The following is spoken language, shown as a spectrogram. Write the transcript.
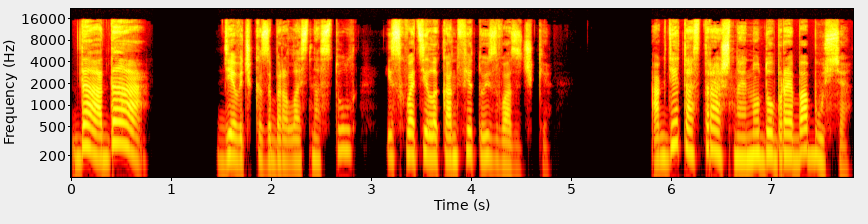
«Да, да!» Девочка забралась на стул и схватила конфету из вазочки. «А где та страшная, но добрая бабуся?»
